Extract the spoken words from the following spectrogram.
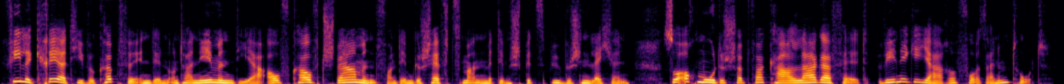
Viele kreative Köpfe in den Unternehmen, die er aufkauft, schwärmen von dem Geschäftsmann mit dem spitzbübischen Lächeln. So auch Modeschöpfer Karl Lagerfeld, wenige Jahre vor seinem Tod.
